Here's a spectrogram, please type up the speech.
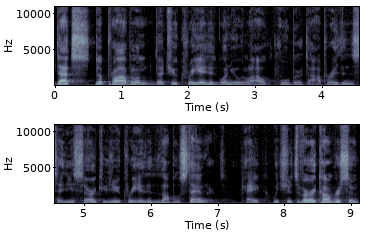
that's the problem that you created when you allowed Uber to operate in the city of Syracuse. You created a double standard, okay, which is very cumbersome,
